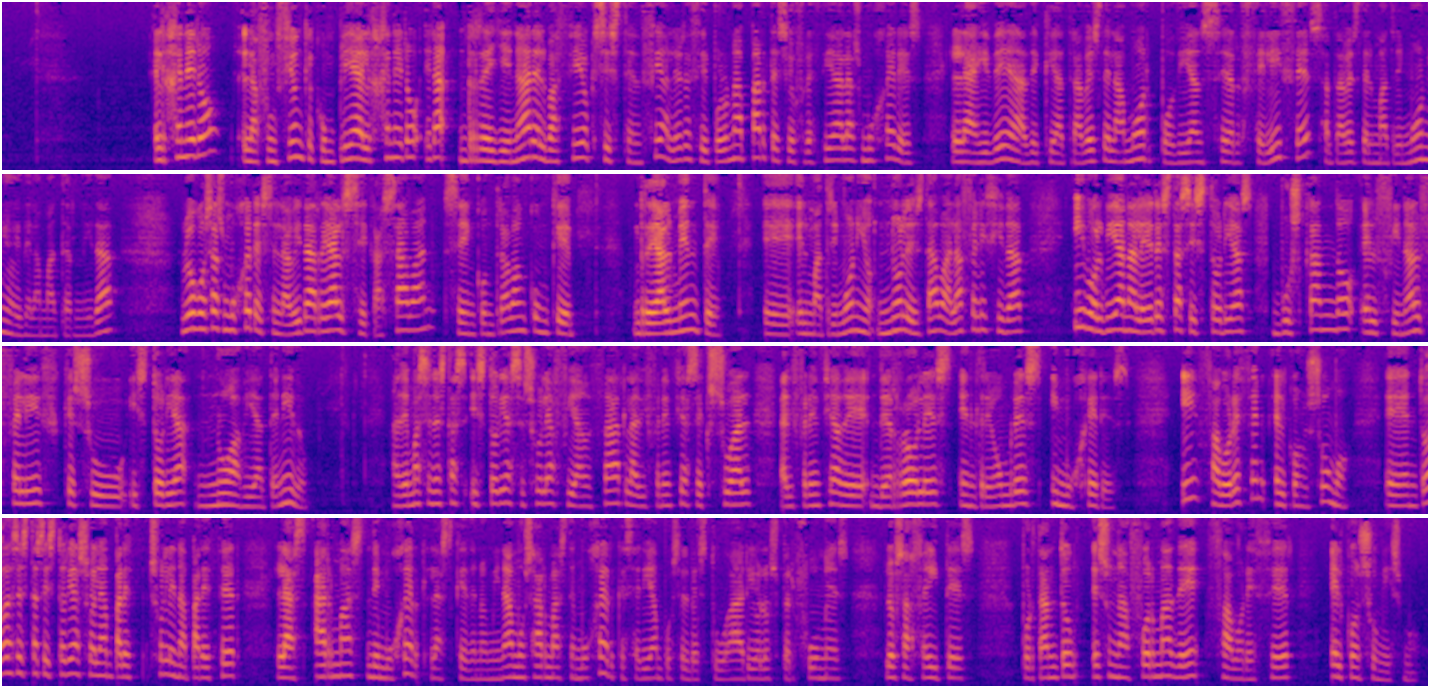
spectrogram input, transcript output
El género la función que cumplía el género era rellenar el vacío existencial, es decir, por una parte se ofrecía a las mujeres la idea de que a través del amor podían ser felices, a través del matrimonio y de la maternidad, luego esas mujeres en la vida real se casaban, se encontraban con que realmente eh, el matrimonio no les daba la felicidad y volvían a leer estas historias buscando el final feliz que su historia no había tenido. Además, en estas historias se suele afianzar la diferencia sexual, la diferencia de, roles entre hombres y mujeres y favorecen el consumo. En todas estas historias suelen, suelen, aparecer las armas de mujer, las que denominamos armas de mujer, que serían pues el vestuario, los perfumes, los aceites. Por tanto, es una forma de favorecer el consumismo.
